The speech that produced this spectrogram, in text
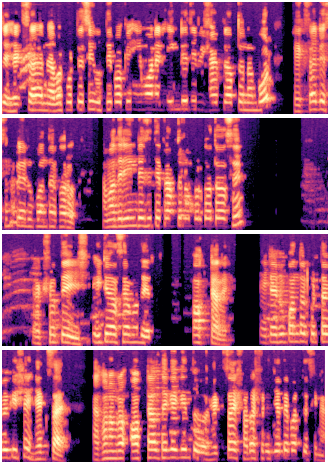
যে হেক্সা আমি আবার পড়তেছি, উদ্দীপকে ইমনের ইংরেজি বিষয়ে প্রাপ্ত নম্বর হেক্সাডেসিমেলে রূপান্তর করো। আমাদের ইংরেজিতে প্রাপ্ত নম্বর কত আছে? একশো তেইশ। এইটা আছে আমাদের অক্টালে এটা রূপান্তর করতে হবে কি সে হেক্সায় এখন আমরা অক্টাল থেকে কিন্তু হেক্সায় সরাসরি যেতে পারতেছি না।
